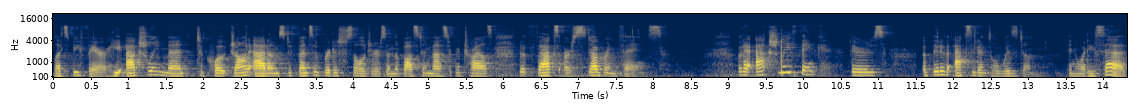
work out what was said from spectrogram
let's be fair, he actually meant to quote John Adams' defense of British soldiers in the Boston Massacre trials that facts are stubborn things. But I actually think there's a bit of accidental wisdom in what he said,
